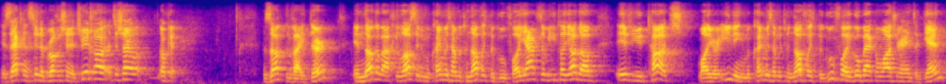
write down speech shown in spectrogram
is that considered bracha shenetricha? It's a shayla. Okay. Zakt weiter. Im naga b'achilasim im mekaymus hamutunafis begufa yakzav yital yadav. If you touch while you're eating mekaymus hamutunafis begufa, you go back and wash your hands again.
